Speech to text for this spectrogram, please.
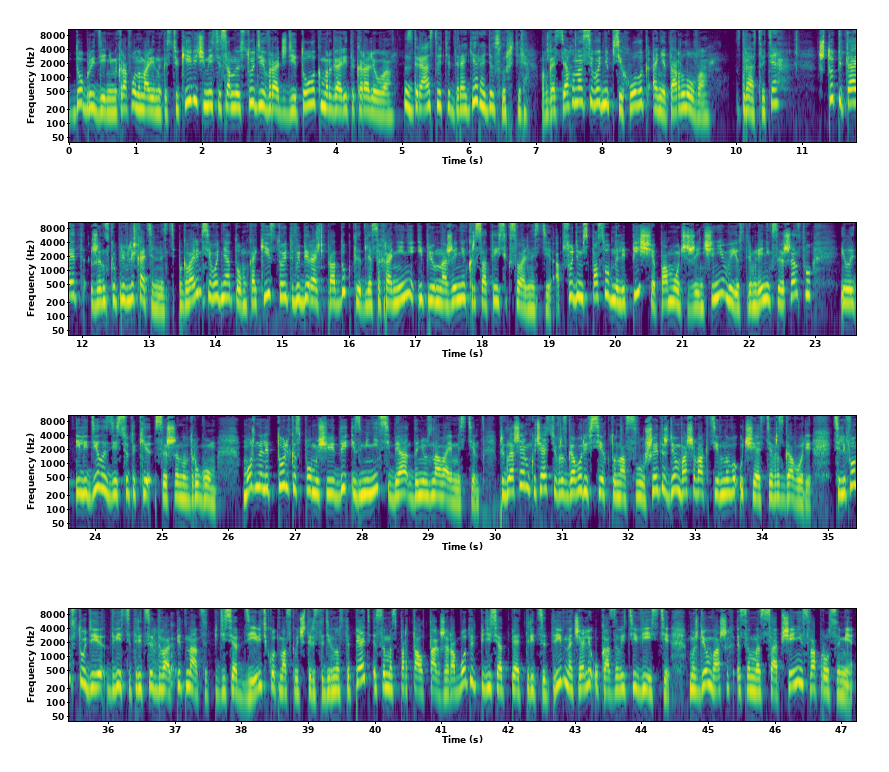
Добрый день. У микрофона Марина Костюкевич. Вместе со мной в студии врач-диетолог Маргарита Королева. Здравствуйте, дорогие радиослушатели. В гостях у нас сегодня психолог Анета Орлова. Здравствуйте. Что питает женскую привлекательность? Поговорим сегодня о том, какие стоит выбирать продукты для сохранения и приумножения красоты и сексуальности. Обсудим, способна ли пища помочь женщине в ее стремлении к совершенству или дело здесь все-таки совершенно в другом? Можно ли только с помощью еды изменить себя до неузнаваемости? Приглашаем к участию в разговоре всех, кто нас слушает, и ждем вашего активного участия в разговоре. Телефон студии 232 15 59, код Москвы 495, смс-портал также работает 5533. Вначале указывайте «Вести». Мы ждем ваших смс-сообщений с вопросами.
